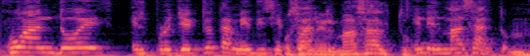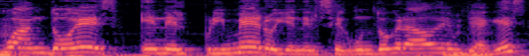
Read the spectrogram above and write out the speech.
Cuando es, el proyecto también dice... O sea, en el más alto. En el más alto. Cuando es en el primero y en el segundo grado de embriaguez,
